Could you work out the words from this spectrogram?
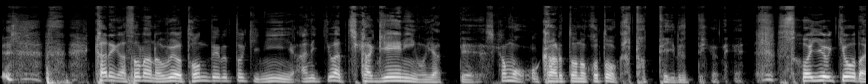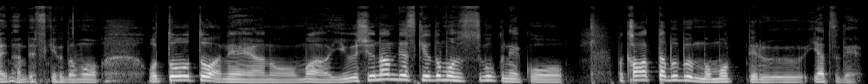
彼が空の上を飛んでる時に、兄貴は地下芸人をやって、しかもオカルトのことを語っているっていうね。そういう兄弟なんですけれども、弟はね、あの、まあ、優秀なんですけれども、すごくね、こう、変わった部分も持ってるやつで、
